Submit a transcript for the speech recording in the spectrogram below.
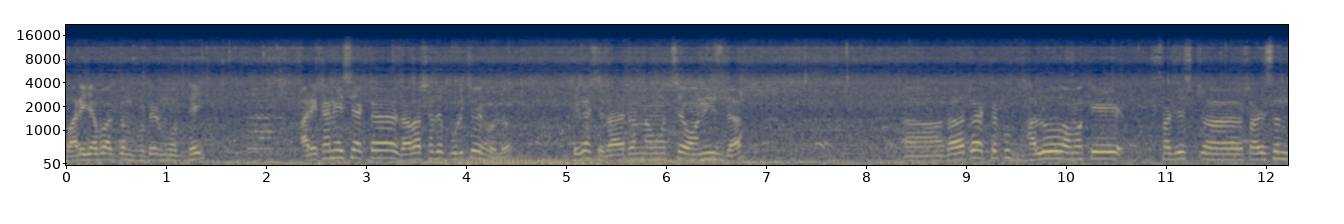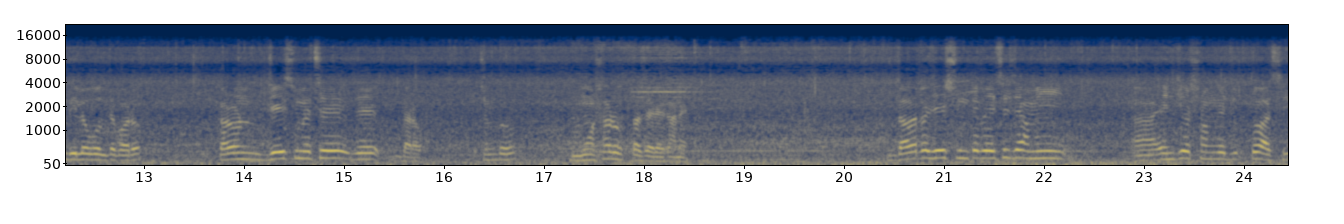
বাড়ি যাব একদম ভোটের মধ্যেই। আর এখানে এসে একটা দাদার সাথে পরিচয় হলো। ঠিক আছে? দাদাটার নাম হচ্ছে অনিশ দা। দাদাটা একটা খুব ভালো আমাকে সাজেস্ট সাজেশন দিল বলতে পারো। কারণ যেই শুনেছে যে, দাঁড়াও প্রচণ্ড মশার অত্যাচার এখানে। দাদাটা যেই শুনতে পেয়েছে যে আমি এনজিওর সঙ্গে যুক্ত আছি,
